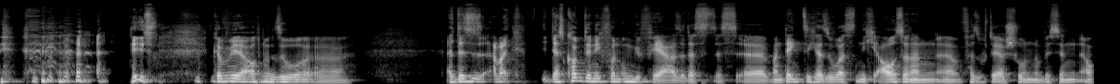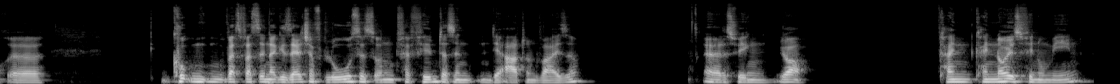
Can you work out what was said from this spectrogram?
Das können wir ja auch nur so. Äh, also das ist, aber das kommt ja nicht von ungefähr. Also das, das, äh, man denkt sich ja sowas nicht aus, sondern äh, versucht ja schon ein bisschen auch äh, gucken, was was in der Gesellschaft los ist und verfilmt das in, in der Art und Weise. Äh, deswegen ja kein kein neues Phänomen.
